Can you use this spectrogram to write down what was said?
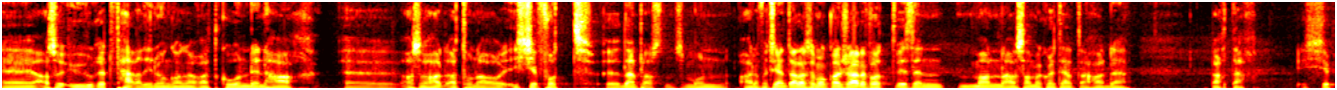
eh, altså urettferdig noen ganger at konen din har eh, altså At hun har ikke fått eh, den plassen som hun hadde fortjent, eller som hun kanskje hadde fått hvis en mann av samme kvaliteter hadde vært der? Ikke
